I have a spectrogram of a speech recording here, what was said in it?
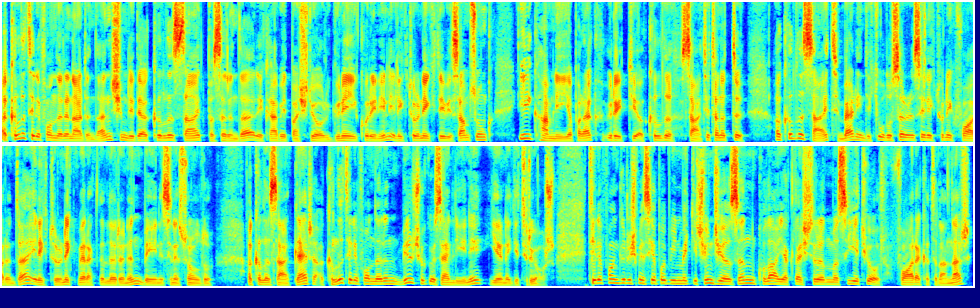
Akıllı telefonların ardından şimdi de akıllı saat pazarında rekabet başlıyor. Güney Kore'nin elektronik devi Samsung ilk hamleyi yaparak ürettiği akıllı saati tanıttı. Akıllı saat Berlin'deki Uluslararası Elektronik Fuarı'nda elektronik meraklılarının beğenisine sunuldu. Akıllı saatler akıllı telefonların birçok özelliğini yerine getiriyor. Telefon görüşmesi yapabilmek için cihazın kulağa yaklaştırılması yetiyor. Fuara katılanlar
